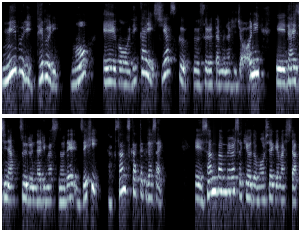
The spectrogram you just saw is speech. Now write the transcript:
身振り、手振りも英語を理解しやすくするための非常に大事なツールになりますので、ぜひたくさん使ってください。3番目は先ほど申し上げました、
